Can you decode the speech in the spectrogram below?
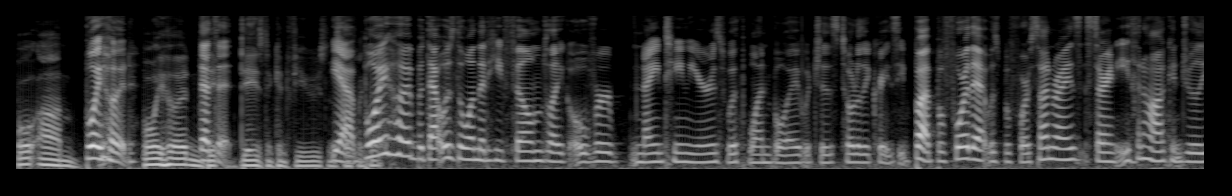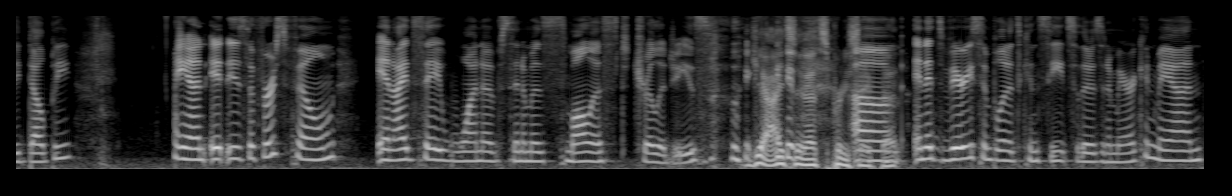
Bo- um, Boyhood. Boyhood and That's Da- it. Dazed and Confused. And Yeah, stuff like that. Boyhood, but that was the one that he filmed like over 19 years with one boy, which is totally crazy. But before that was Before Sunrise, starring Ethan Hawke and Julie Delpy. And it is the first film, and I'd say one of cinema's smallest trilogies. Like, Yeah, I'd say that's pretty safe um, and it's very simple in its conceit. So there's an American man,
